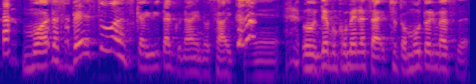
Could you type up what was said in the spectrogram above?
たら。もう私ベストワンしか言いたくないの、最近。うん、でもごめんなさい。ちょっと戻ります。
